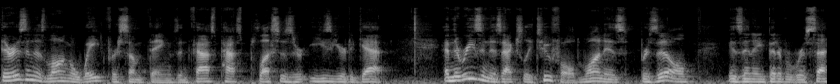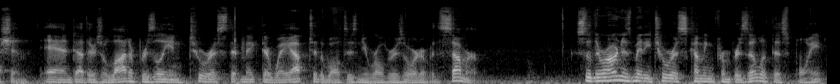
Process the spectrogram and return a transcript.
there isn't as long a wait for some things, and Fast Pass Pluses are easier to get. And the reason is actually twofold. One is Brazil is in a bit of a recession, and uh, there's a lot of Brazilian tourists that make their way up to the Walt Disney World Resort over the summer. So there aren't as many tourists coming from Brazil at this point,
